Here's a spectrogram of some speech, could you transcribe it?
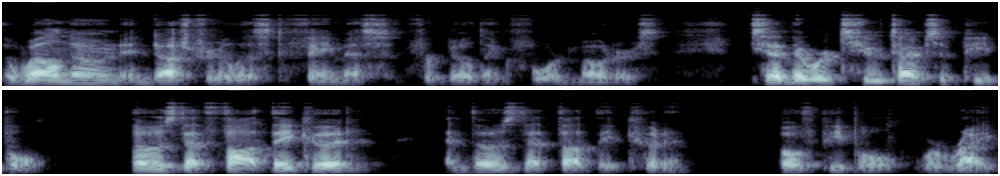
the well known industrialist famous for building Ford Motors. He said there were two types of people those that thought they could and those that thought they couldn't. Both people were right.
